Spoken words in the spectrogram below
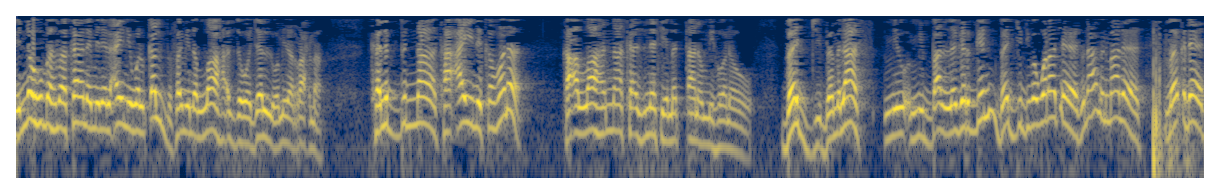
إنه مهما كان من العين والقلب فمن الله عز وجل ومن الرحمة كلبنا كعين كهنا كالله النا كأزنتي متانا ميهونو بج بملاس ميبال نقرقن بج بموراجس منامن مالت مقدد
